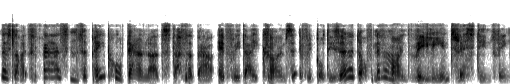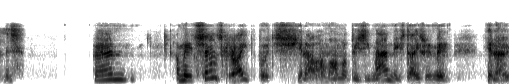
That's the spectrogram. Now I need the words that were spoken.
There's like thousands of people download stuff about everyday crimes that everybody's heard of. Never mind really interesting things. Um, I mean, it sounds great, but you know, I'm I'm a busy man these days with me, you know,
